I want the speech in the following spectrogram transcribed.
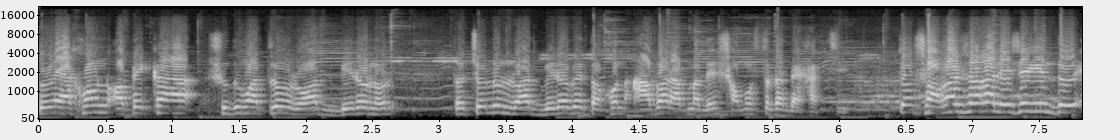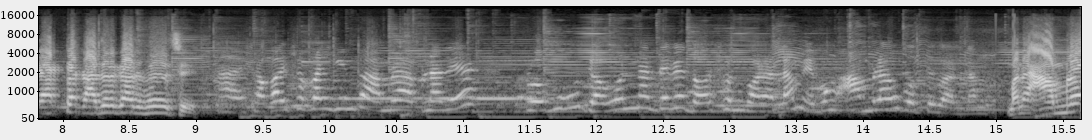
তো এখন অপেক্ষা শুধুমাত্র রথ বেরোনোর। তো চলুন রথ বেরোবে তখন আবার আপনাদের সমস্তটা দেখাচ্ছি। তো সকাল সকাল এসে কিন্তু একটা কাজের কাজ হয়েছে। হ্যাঁ সকাল সকাল কিন্তু আমরা আপনাদের প্রভু জগন্নাথ দেবের দর্শন করালাম এবং আমরাও করতে পারলাম। মানে আমরা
